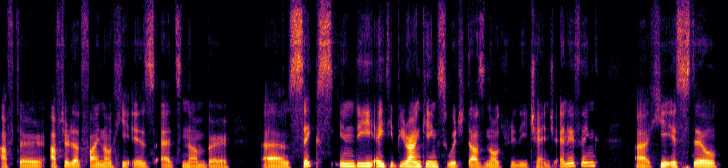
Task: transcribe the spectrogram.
after after that final, he is at number uh, six in the ATP rankings, which does not really change anything. Uh, he is still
